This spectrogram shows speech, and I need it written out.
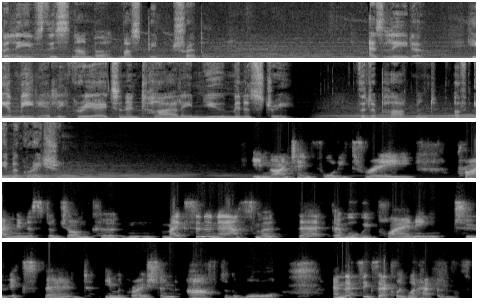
believes this number must be trebled. As leader, he immediately creates an entirely new ministry, the Department of Immigration. In 1943, Prime Minister John Curtin makes an announcement that they will be planning to expand immigration after the war. And that's exactly what happens.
